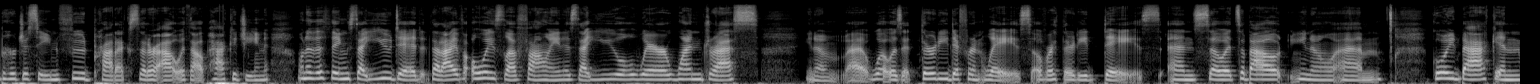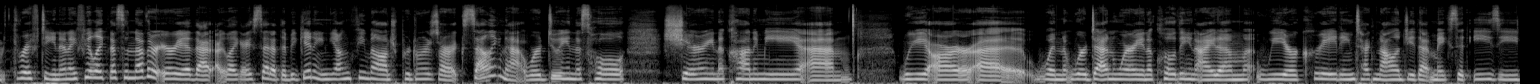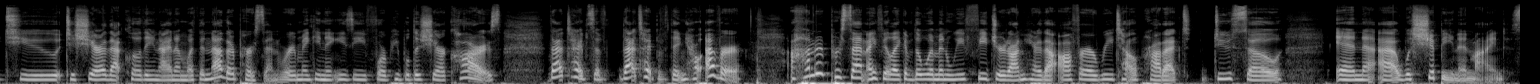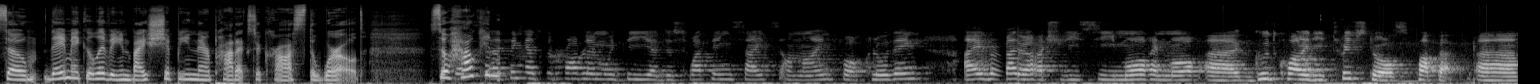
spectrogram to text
purchasing food products that are out without packaging. One of the things that you did that I've always loved following is that you'll wear one dress you know, uh, what was it, 30 different ways over 30 days. And so it's about, you know, um, going back and thrifting. And I feel like that's another area that, like I said at the beginning, young female entrepreneurs are excelling at. We're doing this whole sharing economy. Um, we are, uh, when we're done wearing a clothing item, we are creating technology that makes it easy to to share that clothing item with another person. We're making it easy for people to share cars, that types of that type of thing. However, hundred percent, I feel like of the women we've featured on here that offer a retail product do so in uh, with shipping in mind. So they make a living by shipping their products across the world. So how can I think that's the problem with the uh, the swapping sites online for clothing. I rather actually see more and more uh, good quality thrift stores pop up. Uh,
